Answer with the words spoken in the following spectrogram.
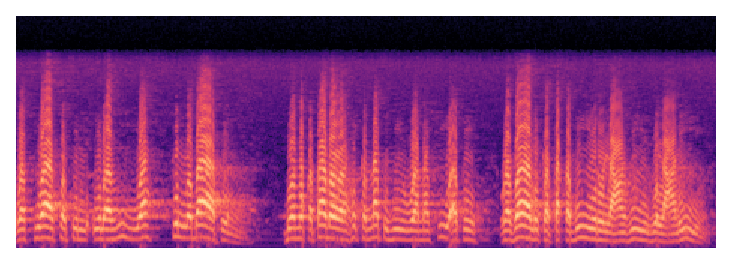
والسياسة الإلهية في الباطن بمقتضى حكمته ومشيئته وذلك تقدير العزيز العليم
